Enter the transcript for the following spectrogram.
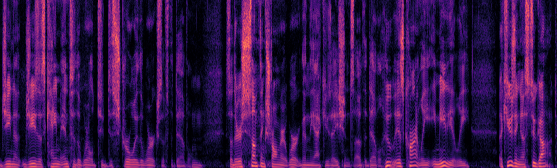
Jesus came into the world to destroy the works of the devil. So there is something stronger at work than the accusations of the devil, who is currently immediately accusing us to God.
